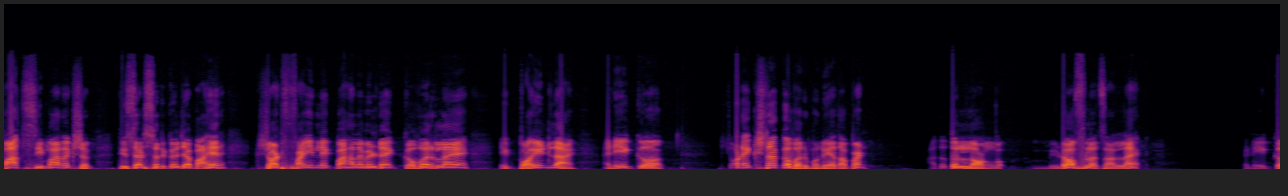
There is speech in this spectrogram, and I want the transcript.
पाच सीमारक्षक तिसऱ्या सर्कलच्या बाहेर शॉर्ट फाईन लेग पाहायला मिळतं आहे कव्हरला आहे एक पॉईंटला आहे आणि एक शॉर्ट एक्स्ट्रा कव्हर म्हणूयात आपण. आता तो लॉंग मिड ऑफला चालला आहे आणि एक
